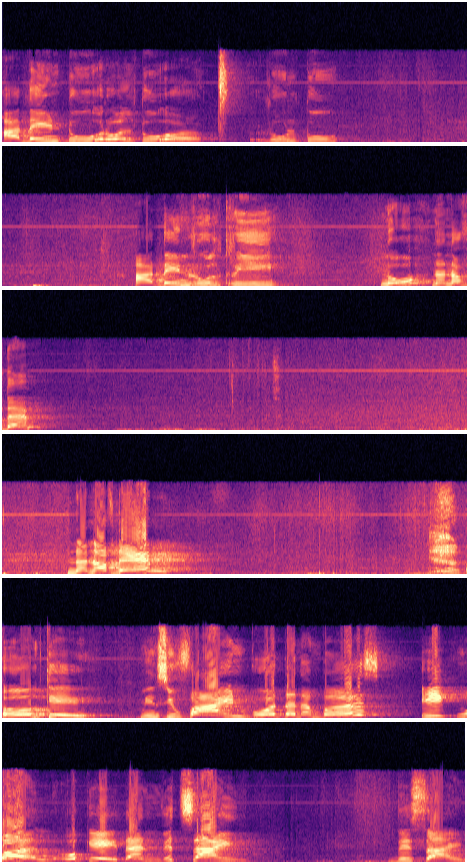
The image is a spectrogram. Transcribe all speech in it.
are they in two roll two uh, rule two are they in rule 3? No, none of them. None of them? Okay, means you find both the numbers equal. Okay, then which sign? This sign.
